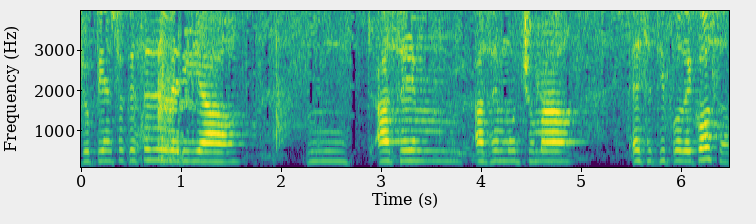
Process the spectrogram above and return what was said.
Yo pienso que se debería mm, hacer, hacer mucho más ese tipo de cosas.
